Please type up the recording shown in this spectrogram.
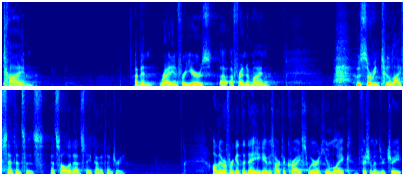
time. I've been writing for years. Uh, a friend of mine who's serving two life sentences at Soledad State Penitentiary. I'll never forget the day he gave his heart to Christ. We were at Hume Lake, fisherman's retreat.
